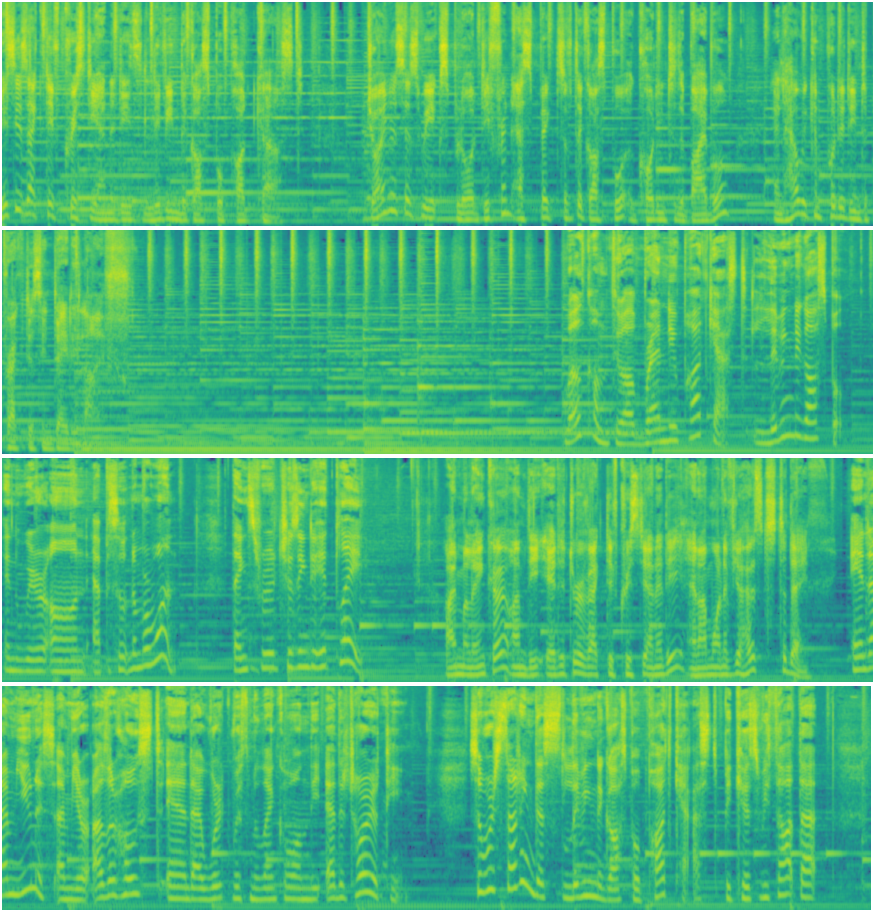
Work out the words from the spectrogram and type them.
This is Active Christianity's Living the Gospel podcast. Join us as we explore different aspects of the gospel according to the Bible and how we can put it into practice in daily life. Welcome to our brand new podcast, Living the Gospel, and we're on episode number one. Thanks for choosing to hit play. I'm Milenko, I'm the editor of Active Christianity, and I'm one of your hosts today. And I'm Eunice, I'm your other host, and I work with Milenko on the editorial team. So we're starting this Living the Gospel podcast because we thought that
